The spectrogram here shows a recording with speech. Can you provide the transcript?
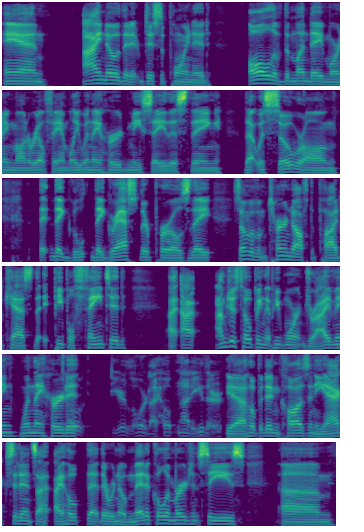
and I know that it disappointed all of the Monday Morning Monorail family when they heard me say this thing that was so wrong. They they grasped their pearls. They some of them turned off the podcast. People fainted. I, I I'm just hoping that people weren't driving when they heard it. Oh, dear Lord, I hope not either. Yeah, I hope it didn't cause any accidents. I, I hope that there were no medical emergencies. Um,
